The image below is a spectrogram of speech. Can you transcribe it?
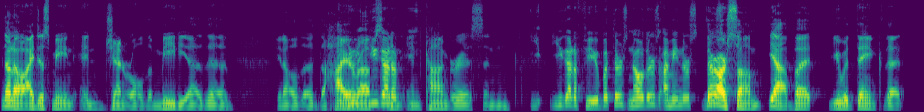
No, no, I just mean in general, the media, the, you know, the the higher ups gotta- in, in Congress, and you, you got a few, but there's no, there's, I mean, there's, there are some, yeah, but you would think that, a-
